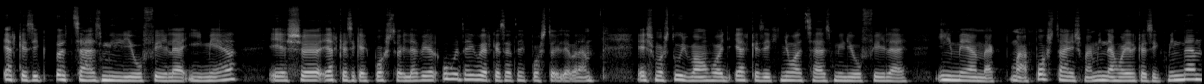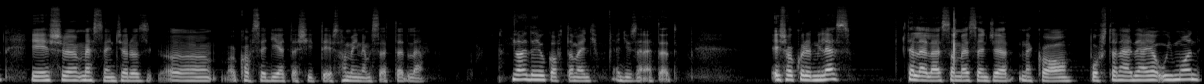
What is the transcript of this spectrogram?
Érkezik 500 millió féle e-mail, és érkezik egy postai levél, ó, de jó, érkezett egy postai levelem. És most úgy van, hogy érkezik 800 millió féle e-mail, meg már postán is, már mindenhol érkezik minden, és Messenger az, uh, kapsz egy értesítést, ha még nem szedted le. Jaj, de jó, kaptam egy, egy üzenetet. És akkor mi lesz? Tele lesz a Messengernek a postaládája, úgymond,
